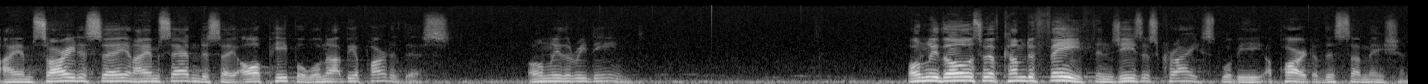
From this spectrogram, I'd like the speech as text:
I am sorry to say, and I am saddened to say, all people will not be a part of this. Only the redeemed. Only those who have come to faith in Jesus Christ will be a part of this summation.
